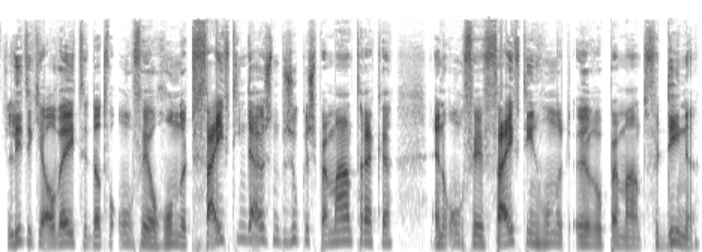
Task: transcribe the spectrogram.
liet ik je al weten dat we ongeveer 115.000 bezoekers per maand trekken en ongeveer 1500 euro per maand verdienen.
